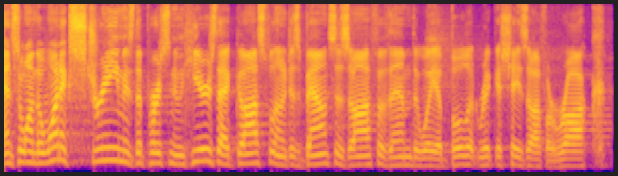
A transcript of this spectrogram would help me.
And so, on the one extreme is the person who hears that gospel and it just bounces off of them the way a bullet ricochets off a rock.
